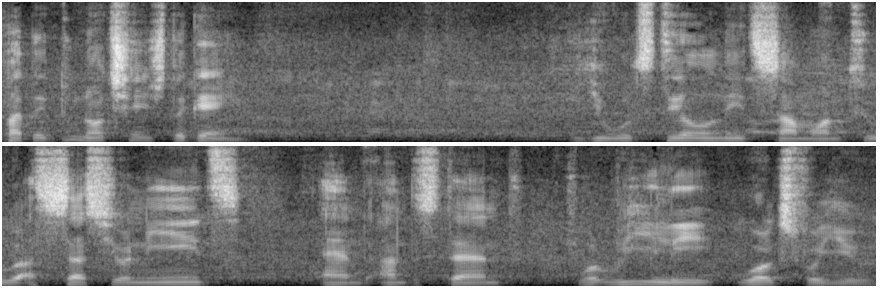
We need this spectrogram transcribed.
but they do not change the game. You will still need someone to assess your needs and understand what really works for you,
